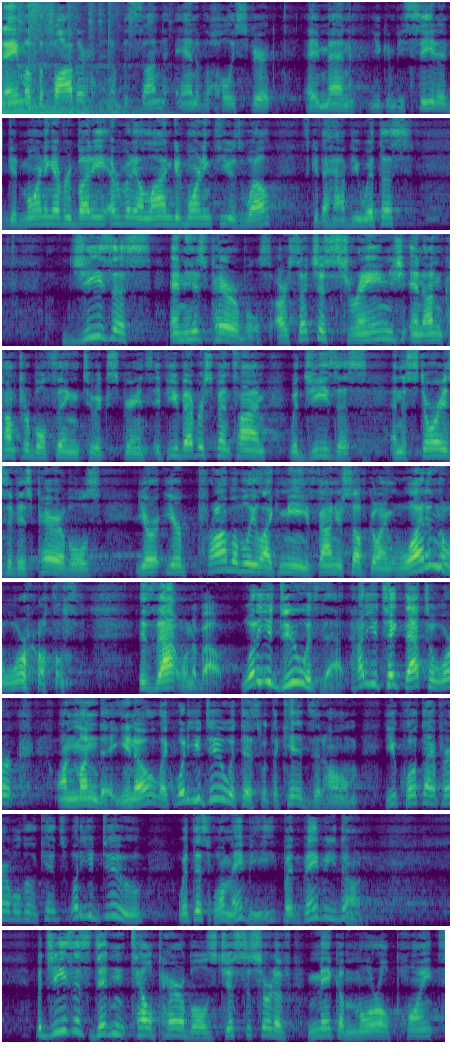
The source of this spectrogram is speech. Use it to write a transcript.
name of the Father, and of the Son, and of the Holy Spirit. Amen. You can be seated. Good morning, everybody. Everybody online, good morning to you as well. It's good to have you with us. Jesus and his parables are such a strange and uncomfortable thing to experience. If you've ever spent time with Jesus and the stories of his parables, you're, you're probably like me, you found yourself going, What in the world is that one about? What do you do with that? How do you take that to work? On Monday, you know? Like, what do you do with this with the kids at home? You quote that parable to the kids? What do you do with this? Well, maybe, but maybe you don't. But Jesus didn't tell parables just to sort of make a moral point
